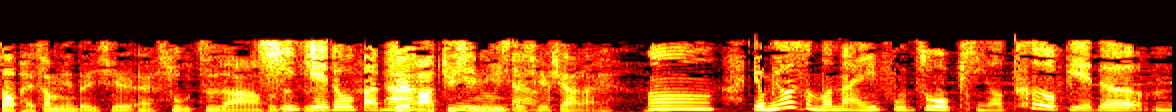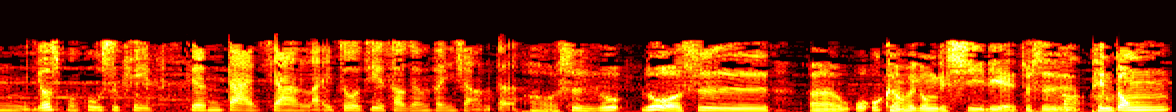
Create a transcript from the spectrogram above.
招牌上面的一些哎数字啊，或者细节都把它对把它具细密的写下来。嗯，有没有什么哪一幅作品哦特别的？嗯，有什么故事可以跟大家来做介绍跟分享的？哦，是如如果是呃，我我可能会用一个系列，就是屏东。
